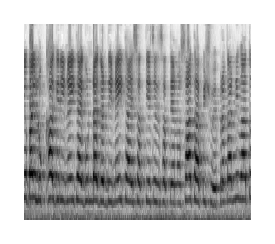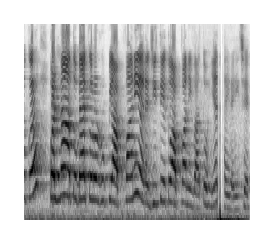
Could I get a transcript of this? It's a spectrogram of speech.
કે ભાઈ લુખ્ખાગીરી નહીં થાય, ગુંડાગર્દી નહીં થાય, સત્ય છે, સત્યનો સાથ આપીશું, એ પ્રકારની વાતો કરો. પણ ના તો બે કરોડ રૂપિયા આપવાની અને જીતે તો આપવાની વાતો અહીંયા થઈ રહી છે.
